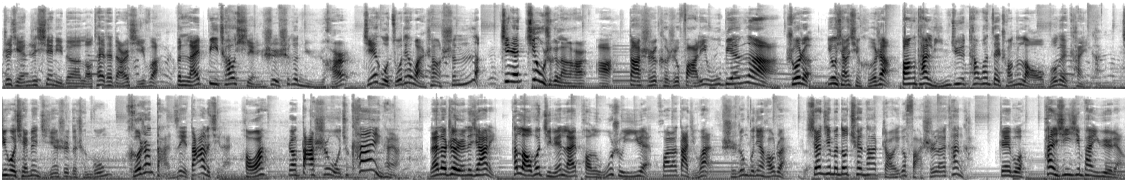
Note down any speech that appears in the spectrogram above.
之前这县里的老太太的儿媳妇啊，本来 B 超显示是个女孩，结果昨天晚上生了，竟然就是个男孩啊！大师可是法力无边啊！说着又想请和尚帮他邻居瘫痪在床的老婆给看一看。经过前面几件事的成功，和尚胆子也大了起来。好啊，让大师我去看一看呀！来到这人的家里，他老婆几年来跑了无数医院，花了大几万，始终不见好转。乡亲们都劝他找一个法师来看看。这不盼星星盼月亮，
